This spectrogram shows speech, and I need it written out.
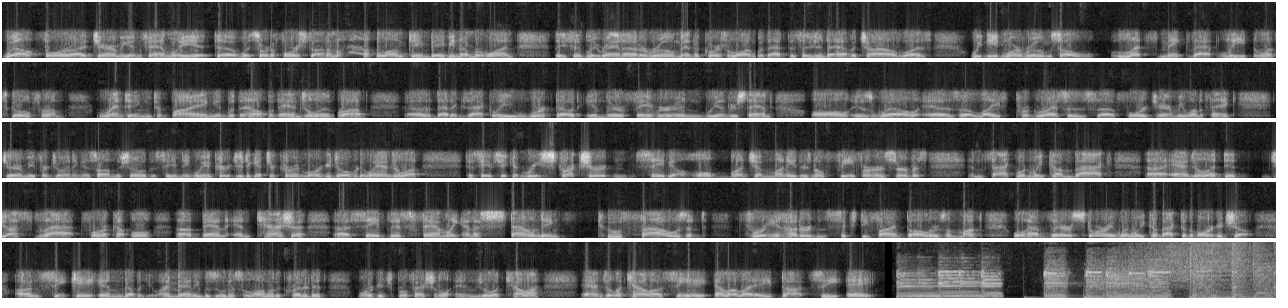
Well, for uh, Jeremy and family, it uh, was sort of forced on them. along came baby number one. They simply ran out of room, and of course, along with that decision to have a child was we need more room. So let's make that leap and let's go from renting to buying. And with the help of Angela and Rob, uh, that exactly worked out in their favor. And we understand all is well as uh, life progresses uh, for Jeremy. We want to thank Jeremy for joining us on the show this evening. We encourage you to get your current mortgage over to Angela to see if she can restructure it and save you a whole bunch of money. There's no fee for her service. In fact, when we come back, uh, Angela did just that for a couple, uh, Ben and Tasha, uh, saved this family an astounding two thousand three hundred and sixty-five dollars a month. We'll have their story when we come back to the Mortgage Show on CKNW. I'm Manny Bazunas, along with accredited mortgage professional Angela Calla. Angela Calla, C A L L A dot C A.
